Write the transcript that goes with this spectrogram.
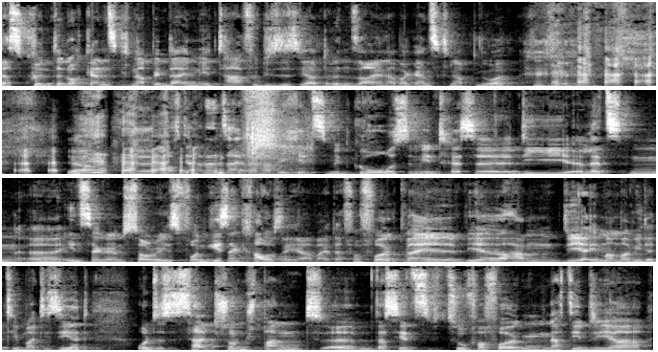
Das könnte noch ganz knapp in deinem Etat für dieses Jahr drin sein, aber ganz knapp nur. ja. Äh, auf der anderen Seite habe ich jetzt mit großem Interesse die letzten äh, Instagram Stories von Gesa Krause ja weiter verfolgt, weil wir haben die ja immer mal wieder thematisiert und es ist halt schon spannend, äh, das jetzt zu verfolgen, nachdem sie ja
